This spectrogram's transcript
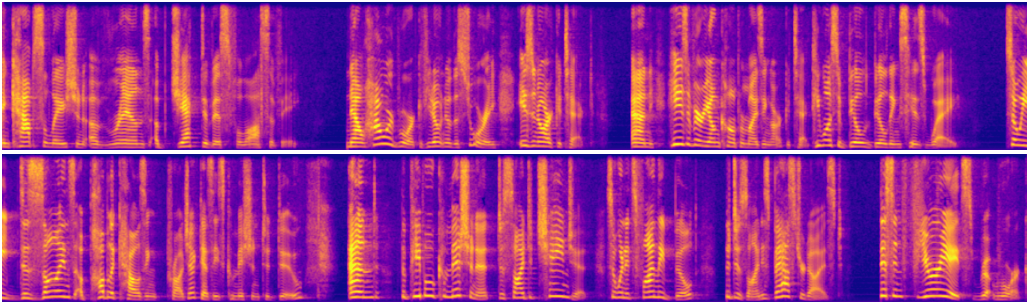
encapsulation of Rand's objectivist philosophy. Now, Howard Roark, if you don't know the story, is an architect. And he's a very uncompromising architect. He wants to build buildings his way. So he designs a public housing project, as he's commissioned to do, and the people who commission it decide to change it. So when it's finally built, the design is bastardized. This infuriates Roark,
